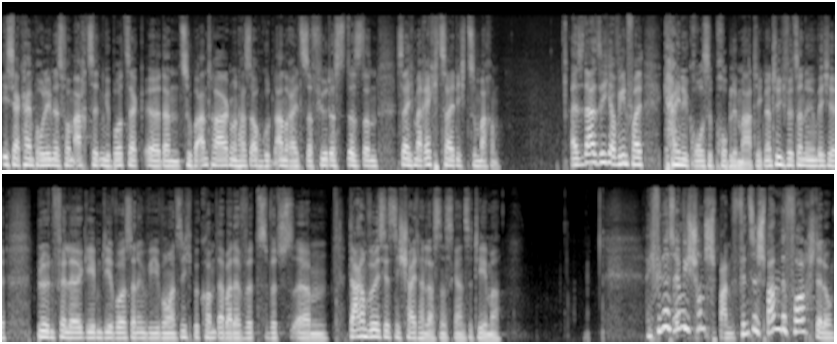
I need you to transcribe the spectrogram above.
ist ja kein Problem, das vom 18. Geburtstag äh, dann zu beantragen und hast auch einen guten Anreiz dafür, das, das dann, sag ich mal, rechtzeitig zu machen. Also da sehe ich auf jeden Fall keine große Problematik. Natürlich wird es dann irgendwelche blöden Fälle geben, die, wo es dann irgendwie, wo man es nicht bekommt, aber da wird es, ähm, daran würde ich es jetzt nicht scheitern lassen, das ganze Thema. Ich finde das irgendwie schon spannend. Finde es eine spannende Vorstellung.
